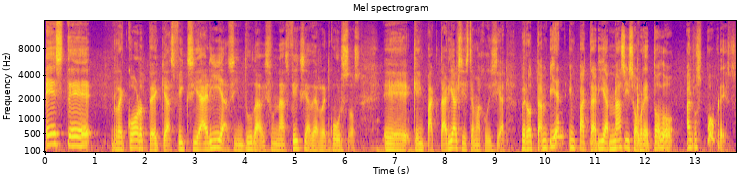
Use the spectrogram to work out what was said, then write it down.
este recorte que asfixiaría, sin duda, es una asfixia de recursos eh, que impactaría al sistema judicial, pero también impactaría más y sobre todo a los pobres,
